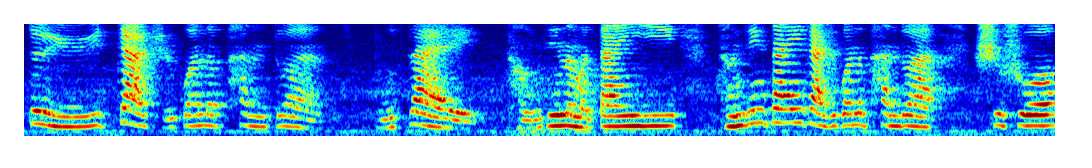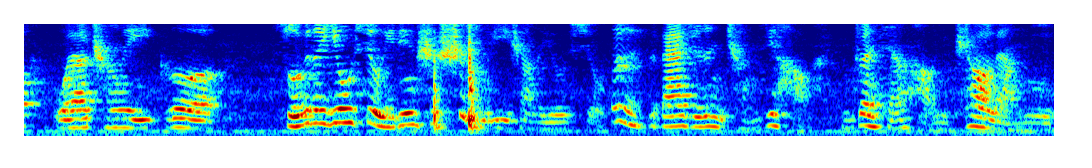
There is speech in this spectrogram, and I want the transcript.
对于价值观的判断不再曾经那么单一。曾经单一价值观的判断是说，我要成为一个。所谓的优秀，一定是世俗意义上的优秀。嗯，就大家觉得你成绩好，你赚钱好，你漂亮，你，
